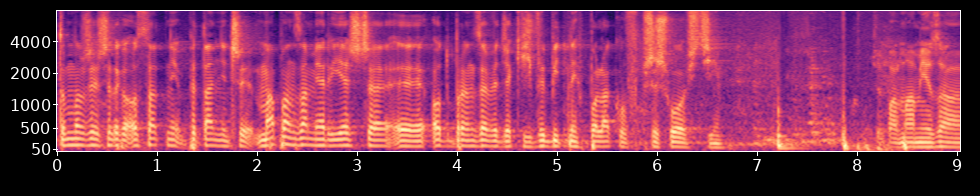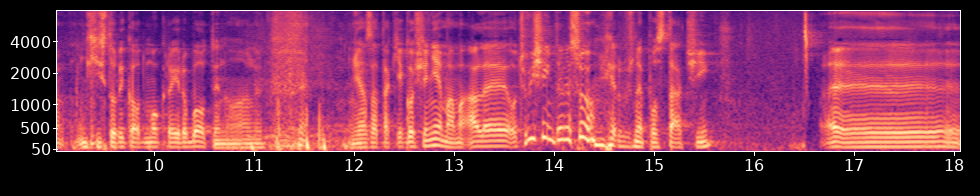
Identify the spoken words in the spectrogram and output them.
To może jeszcze tego ostatnie pytanie, czy ma pan zamiar jeszcze e, odbrązowiać jakichś wybitnych Polaków w przyszłości? Czy pan ma mnie za historyka od mokrej roboty, no ale ja za takiego się nie mam, ale oczywiście interesują mnie różne postaci, Eee,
